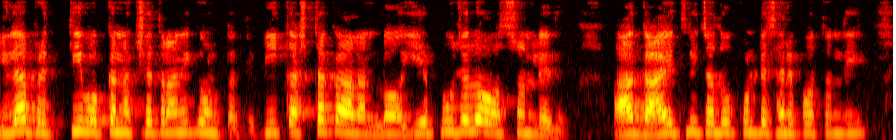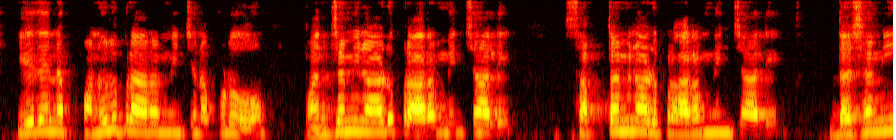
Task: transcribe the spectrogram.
ఇలా ప్రతి ఒక్క నక్షత్రానికి ఉంటుంది. మీ కష్టకాలంలో ఏ పూజలో అవసరం లేదు. ఆ గాయత్రి చదువుకుంటే సరిపోతుంది. ఏదైనా పనులు ప్రారంభించినప్పుడు పంచమి నాడు ప్రారంభించాలి సప్తమి నాడు ప్రారంభించాలి దశమి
